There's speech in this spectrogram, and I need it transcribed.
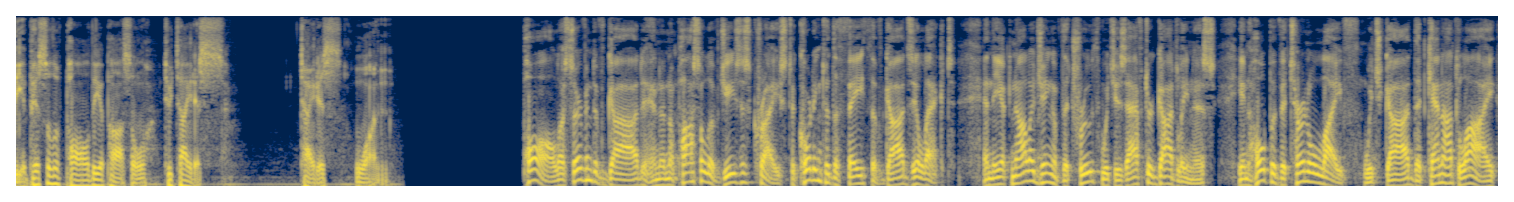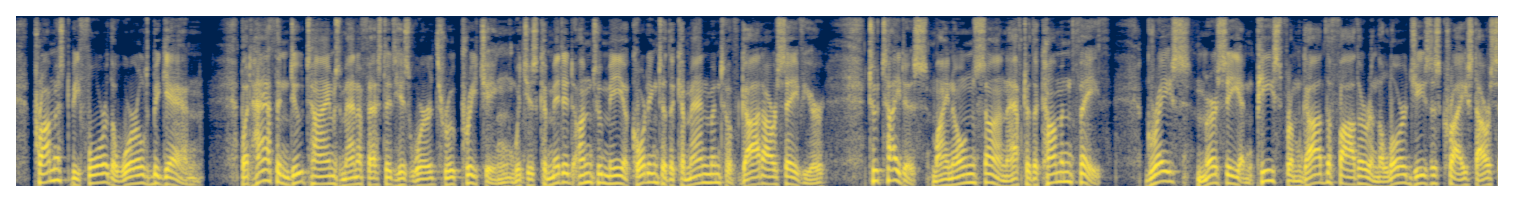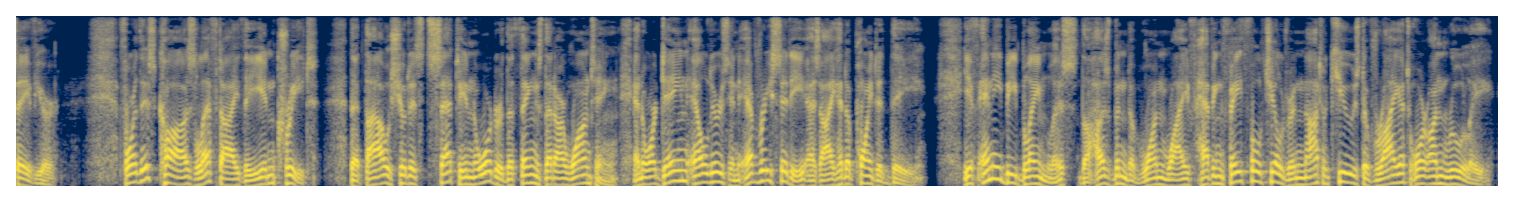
The Epistle of Paul the Apostle to Titus. Titus 1. Paul, a servant of God and an apostle of Jesus Christ, according to the faith of God's elect, and the acknowledging of the truth which is after godliness, in hope of eternal life, which God, that cannot lie, promised before the world began but hath in due times manifested his word through preaching, which is committed unto me according to the commandment of God our Saviour, to Titus, mine own son, after the common faith, grace, mercy, and peace from God the Father and the Lord Jesus Christ our Saviour. For this cause left I thee in Crete, that thou shouldest set in order the things that are wanting, and ordain elders in every city as I had appointed thee. If any be blameless, the husband of one wife, having faithful children, not accused of riot or unruly.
